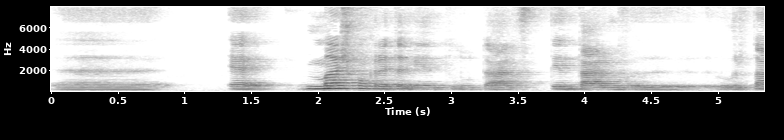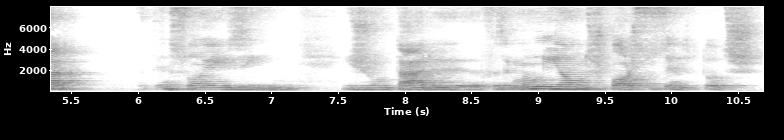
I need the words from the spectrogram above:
Uh, é, mais concretamente, lutar, tentar uh, alertar atenções e, e juntar, fazer uma união de esforços entre todos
